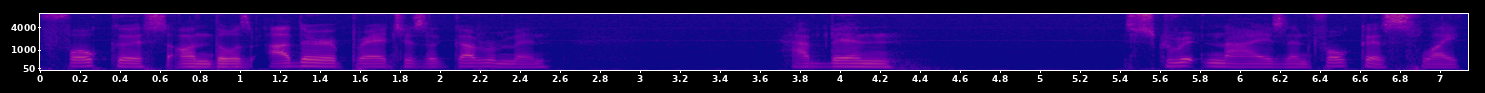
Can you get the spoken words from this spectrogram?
focus on those other branches of government have been scrutinized and focused like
